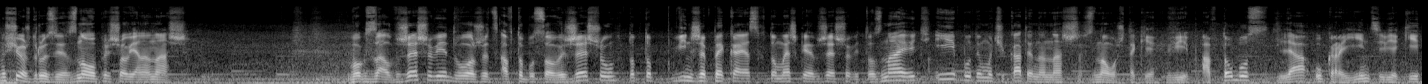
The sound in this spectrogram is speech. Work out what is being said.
Ну що ж, друзі, знову прийшов я на наш вокзал в Жешові, двожець автобусовий Жешу. Тобто він же ПКС, хто мешкає в Жешові, то знають. І будемо чекати на наш знову ж таки ВІП-автобус для українців, які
